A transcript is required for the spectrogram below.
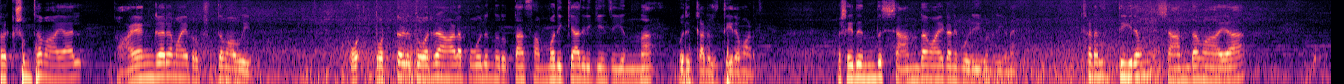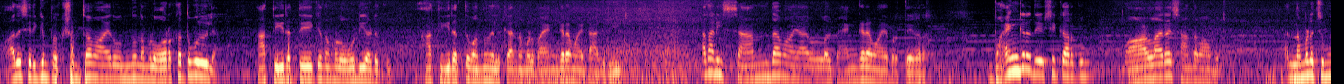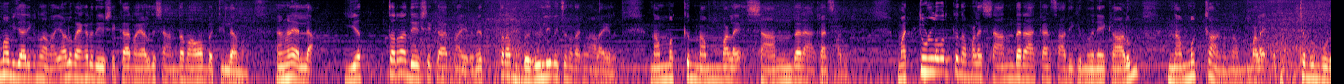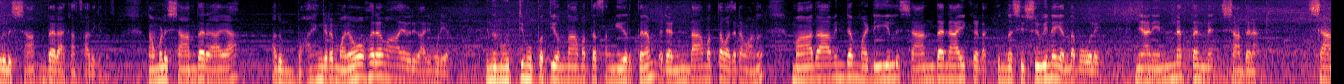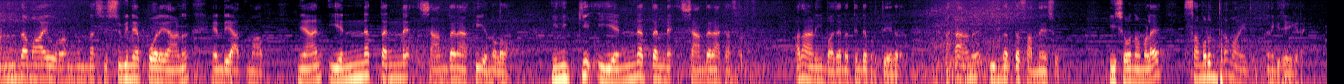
പ്രക്ഷുബ്ധമായാൽ ഭയങ്കരമായി പ്രക്ഷുബ്ധമാവുകയും തൊട്ടടുത്ത് ഒരാളെ പോലും നിർത്താൻ സമ്മതിക്കാതിരിക്കുകയും ചെയ്യുന്ന ഒരു കടൽ തീരമാണിത്. പക്ഷേ ഇത് എന്ത് ശാന്തമായിട്ടാണ് ഇപ്പോൾ ഒഴുകിക്കൊണ്ടിരിക്കുന്നത് കടൽ തീരം ശാന്തമായ അത് ശരിക്കും പ്രക്ഷുബ്ധമായതൊന്നും നമ്മൾ ഓർക്കത്ത് പോലുമില്ല. ആ തീരത്തേക്ക് നമ്മൾ ഓടിയെടുക്കും. ആ തീരത്ത് വന്നു നിൽക്കാൻ നമ്മൾ ഭയങ്കരമായിട്ട് ആഗ്രഹിക്കും. അതാണ് ഈ ശാന്തമായാലുള്ള ഭയങ്കരമായ പ്രത്യേകത. ഭയങ്കര ദേഷ്യക്കാർക്കും വളരെ ശാന്തമാവാൻ പറ്റും. നമ്മൾ ചുമ്മാ വിചാരിക്കുന്നതാണ് അയാൾ ഭയങ്കര ദേഷ്യക്കാരൻ അയാൾക്ക് ശാന്തമാവാൻ പറ്റില്ല എന്ന്. അങ്ങനെയല്ല എത്ര ദേഷ്യക്കാരനായാലും എത്ര ബഹിളി വെച്ച് നടക്കുന്ന ആളായാലും നമുക്ക് നമ്മളെ ശാന്തരാക്കാൻ സാധിക്കും. മറ്റുള്ളവർക്ക് നമ്മളെ ശാന്തരാക്കാൻ സാധിക്കുന്നതിനേക്കാളും നമുക്കാണ് നമ്മളെ ഏറ്റവും കൂടുതൽ ശാന്തരാക്കാൻ സാധിക്കുന്നത്. നമ്മൾ ശാന്തരായ അത് ഭയങ്കര മനോഹരമായ ഒരു കാര്യം കൂടിയാണ്. ഇന്ന് നൂറ്റി മുപ്പത്തി ഒന്നാമത്തെ സങ്കീർത്തനം രണ്ടാമത്തെ വചനമാണ്. മാതാവിന്റെ മടിയിൽ ശാന്തനായി കിടക്കുന്ന ശിശുവിനെ എന്ന പോലെ ഞാൻ എന്നെ തന്നെ ശാന്തനാക്കി. ശാന്തമായി ഉറങ്ങുന്ന ശിശുവിനെ പോലെയാണ് എന്റെ ആത്മാവ്. ഞാൻ എന്നെ തന്നെ ശാന്തനാക്കി എന്നുള്ളതാണ്. എനിക്ക് എന്നെ തന്നെ ശാന്തനാക്കാൻ സാധിക്കും. അതാണ് ഈ വചനത്തിന്റെ പ്രത്യേകത. അതാണ് ഇന്നത്തെ സന്ദേശവും. ഈശോ നമ്മളെ സമൃദ്ധമായിട്ട് അനുഗ്രഹിക്കട്ടെ.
